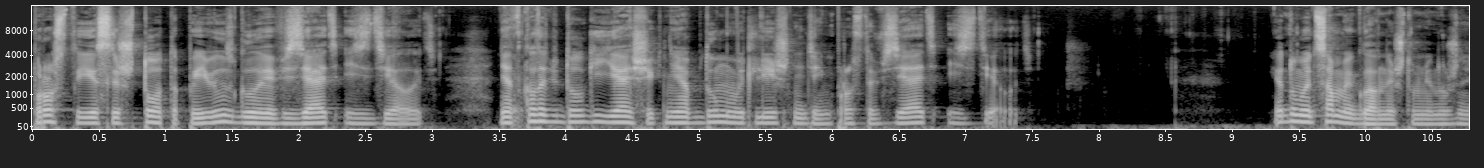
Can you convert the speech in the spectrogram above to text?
Просто если что-то появилось в голове, взять и сделать. Не откладывать в долгий ящик, не обдумывать лишний день, просто взять и сделать. Я думаю, это самое главное, что мне нужно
